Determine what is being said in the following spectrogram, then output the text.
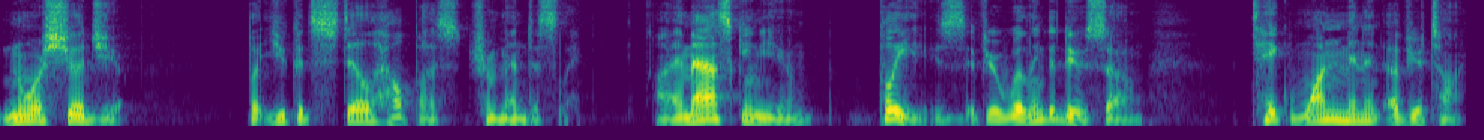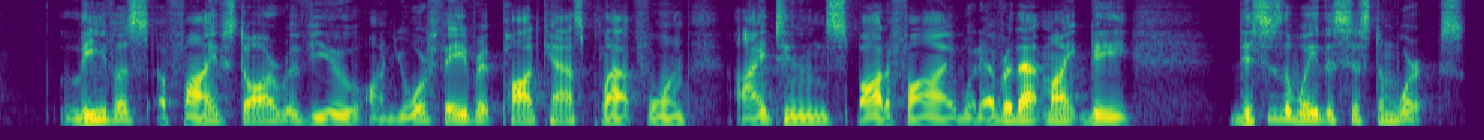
nor should you. But you could still help us tremendously. I am asking you, please, if you're willing to do so, take one minute of your time. Leave us a five star review on your favorite podcast platform, iTunes, Spotify, whatever that might be. This is the way the system works.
